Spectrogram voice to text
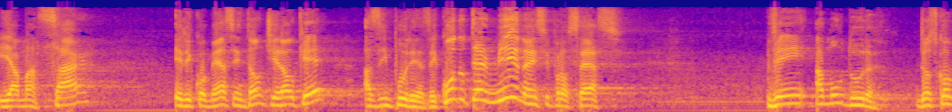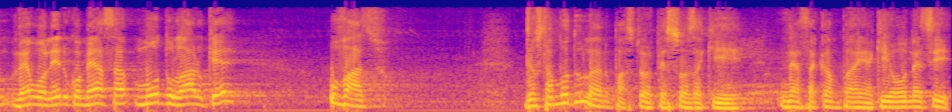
e amassar, ele começa então a tirar o que? As impurezas. E quando termina esse processo, vem a moldura. Deus, né, o oleiro começa a modular o que? O vaso. Deus está modulando, pastor, pessoas aqui nessa campanha aqui ou nesse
